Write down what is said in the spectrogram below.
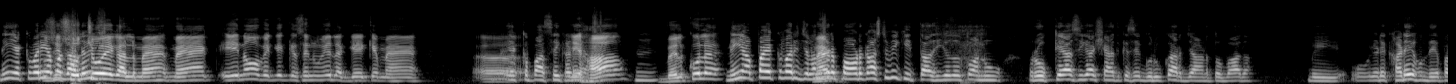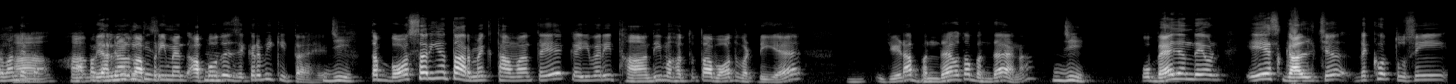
ਨਹੀਂ ਇੱਕ ਵਾਰੀ ਆਪਾਂ ਗੱਲ ਸੋਚੋ ਇਹ ਗੱਲ ਮੈਂ ਮੈਂ ਇਹ ਨਾ ਹੋਵੇ ਕਿ ਕਿਸੇ ਨੂੰ ਇਹ ਲੱਗੇ ਕਿ ਮੈਂ ਇੱਕ ਪਾਸੇ ਖੜੇ ਇਹ ਹਾਂ ਹਾਂ ਹੂੰ। ਬਿਲਕੁਲ ਹੈ। ਨਹੀਂ ਆਪਾਂ ਇੱਕ ਵਾਰੀ ਜਲੰਧਰ ਪੌਡਕਾਸਟ ਵੀ ਕੀਤਾ ਸੀ ਜਦੋਂ ਤੁਹਾਨੂੰ ਰੋਕਿਆ ਸੀਗਾ ਸ਼ਾਇਦ ਕਿਸੇ ਗੁਰੂ ਘਰ ਜਾਣ ਤੋਂ ਬਾਅਦ ਵੀ ਉਹ ਜਿਹੜੇ ਖੜੇ ਹੁੰਦੇ ਆ ਹਾਂ ਪ੍ਰਬੰਧਕ ਹਾਂ ਆਪਾਂ ਮੇਰੇ ਗੱਲ ਨਾਲ। ਵਾਪਰੀ ਮੈਂ ਆਪਾਂ ਉਹਦੇ ਜ਼ਿਕਰ ਵੀ ਕੀਤਾ ਇਹ। ਜੀ। ਤਾਂ ਬਹੁਤ ਸਾਰੀਆਂ ਧਾਰਮਿਕ ਥਾਵਾਂ ਤੇ ਕਈ ਵਾਰੀ ਥਾਂ ਦੀ ਮਹੱਤਤਾ ਬਹੁਤ ਵੱਡੀ ਹੈ। ਜਿਹੜਾ ਬੰਦਾ ਹੈ ਉਹ ਤਾਂ ਬੰਦਾ ਹੈ ਨਾ। ਜੀ। ਉਹ ਬਹਿ ਜਾਂਦੇ ਹੁਣ। ਇਸ ਗੱਲ 'ਚ ਦੇਖੋ ਤੁਸੀਂ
